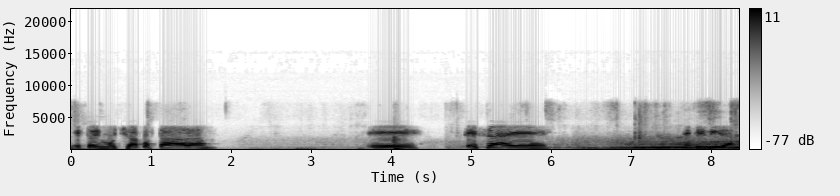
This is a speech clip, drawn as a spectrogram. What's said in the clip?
estoy mucho acostada. Eh, esa es, es mi vida.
